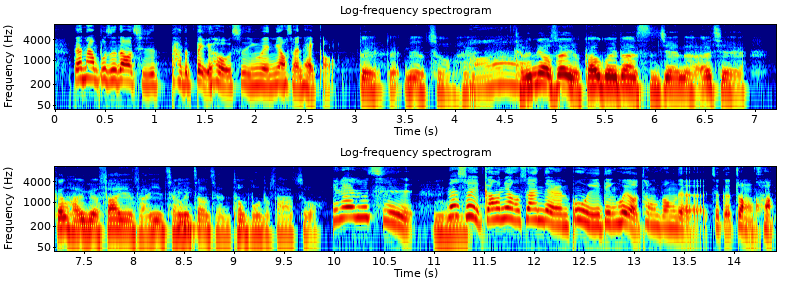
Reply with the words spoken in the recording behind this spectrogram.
但他不知道其实它的背后是因为尿酸太高。对对，没有错。哦，可能尿酸有高过一段时间了，而且。刚好一个发炎反应才会造成痛风的发作。原来如此，那所以高尿酸的人不一定会有痛风的这个状况。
